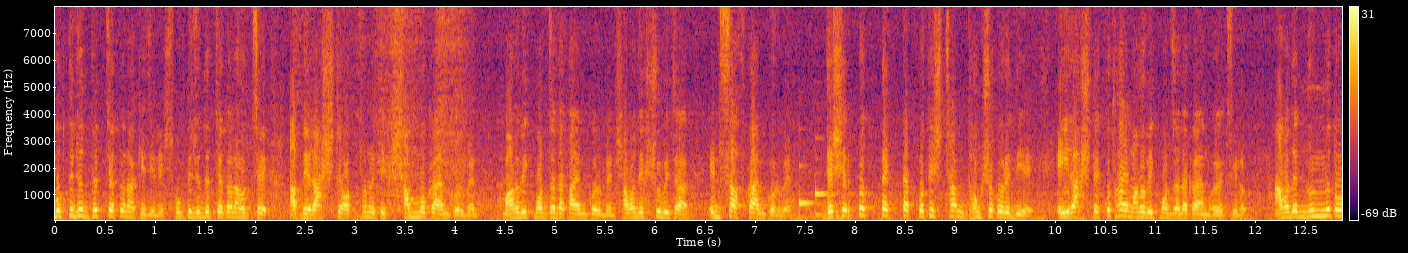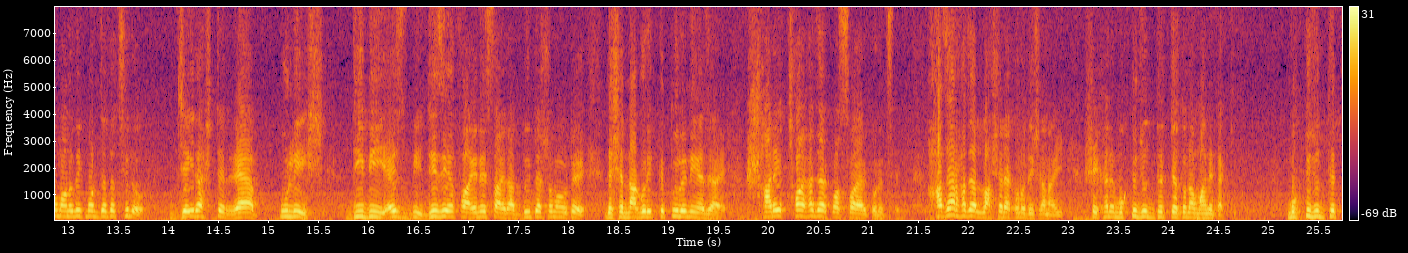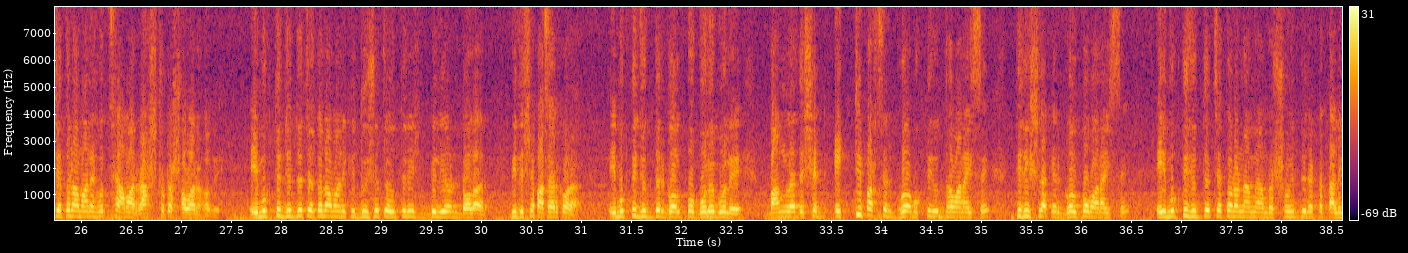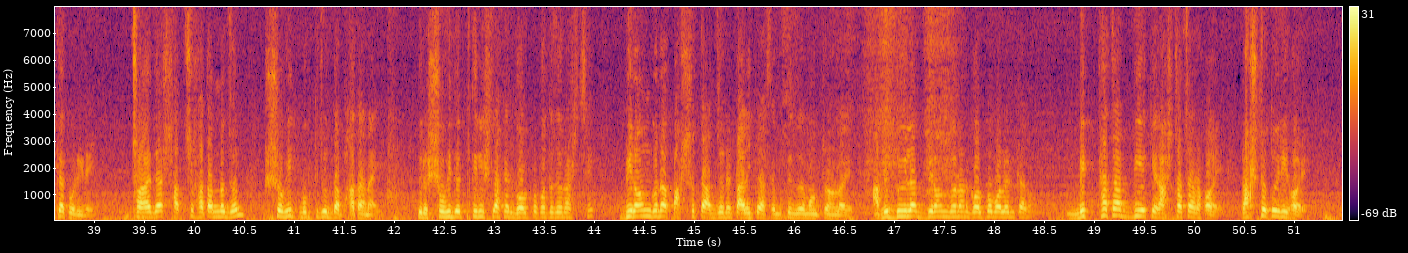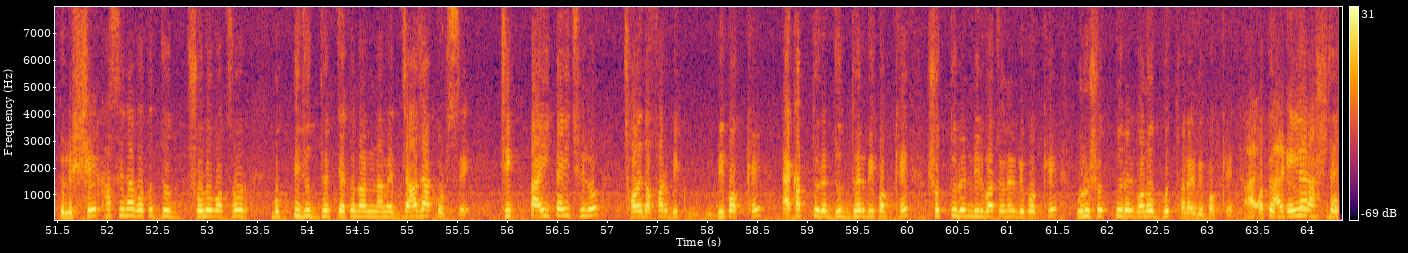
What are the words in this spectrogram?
মুক্তিযুদ্ধের চেতনা কি জিনিস? মুক্তিযুদ্ধের চেতনা হচ্ছে আপনি রাষ্ট্রে অর্থনৈতিক সাম্য কায়েম করবেন, মানবিক মর্যাদা কায়েম করবেন, সামাজিক সুবিচার, ইনসাফ কায়েম করবেন। দেশের প্রত্যেকটা প্রতিষ্ঠান ধ্বংস করে দিয়ে এই রাষ্ট্রে কোথায় মানবিক মর্যাদা কায়েম হয়েছিল? আমাদের ন্যূনতম মানবিক মর্যাদা ছিল যেই রাষ্ট্রের RAB, police, DB, SB, DGFI, NSI রাত দুইটার সময় উঠে দেশের নাগরিককে তুলে নিয়ে যায়, সাড়ে ছয় হাজার ক্রস ফায়ার করেছে। হাজার হাজার লাশের এখনও দিশা নাই। সেখানে মুক্তিযুদ্ধের চেতনা মানেটা কি? মুক্তিযুদ্ধের চেতনা মানে হচ্ছে আমার রাষ্ট্রটা সবার হবে। এই মুক্তিযুদ্ধের চেতনা মানে কি দুইশো চৌত্রিশ বিলিয়ন ডলার বিদেশে পাচার করা। এই মুক্তিযুদ্ধের গল্প বলে বলে বাংলাদেশের এইট্টি পার্সেন্ট ভুয়া মুক্তিযুদ্ধ বানাইছে, তিরিশ লাখের গল্প বানাইছে। এই মুক্তিযুদ্ধের চেতনা নামে আমরা শহীদদের একটা তালিকা করি নাই। ছয় হাজার সাতশো সাতান্ন জন শহীদ মুক্তিযোদ্ধা ভাতা নাই। কিন্তু শহীদের তিরিশ লাখের গল্প কতজন আসছে? বীরঙ্গনা পাঁচশো চার জনের তালিকা আছে মুক্তিযুদ্ধ মন্ত্রণালয়ে। আপনি দুই লাখ বীরঙ্গনার গল্প বলেন কেন? মিথ্যাচার দিয়ে কি রাষ্ট্রাচার হয়? রাষ্ট্র তৈরি হয়। তাহলে শেখ হাসিনা গত ষোলো বছর মুক্তিযুদ্ধের চেতনার নামে যা যা করছে ঠিক তাই তাই ছিল ছয় দফার বিপক্ষে একাত্তরের যুদ্ধের বিপক্ষে সত্তরের নির্বাচনের বিপক্ষে উনসত্তরের গণ অভ্যুত্থানের বিপক্ষে। অর্থাৎ এই রাষ্ট্র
